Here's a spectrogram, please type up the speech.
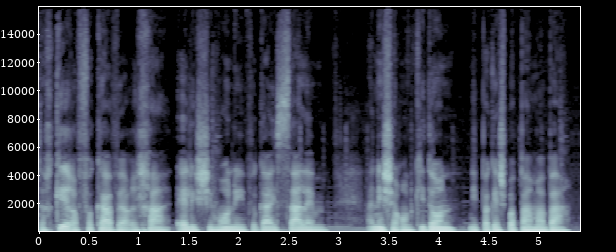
תחקיר, הפקה ועריכה אלי שמעוני וגיא סלם. אני שרון קידון, ניפגש בפעם הבאה.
